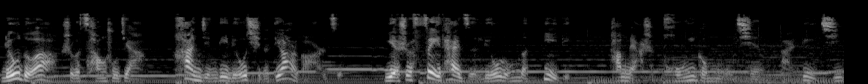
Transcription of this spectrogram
刘德啊是个藏书家，汉景帝刘启的第二个儿子，也是废太子刘荣的弟弟，他们俩是同一个母亲啊骊姬。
